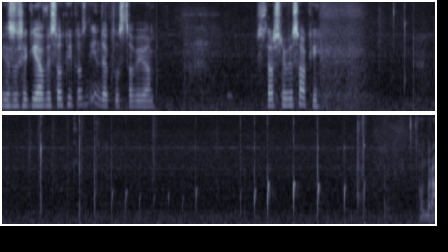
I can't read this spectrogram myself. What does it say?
Jezus, jaki ja wysoki cost index ustawiłem. Strasznie wysoki. Dobra.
